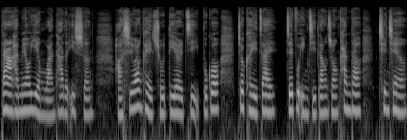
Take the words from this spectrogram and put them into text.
当然还没有演完他的一生，好，希望可以出第二季。不过就可以在这部影集当中看到倩倩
